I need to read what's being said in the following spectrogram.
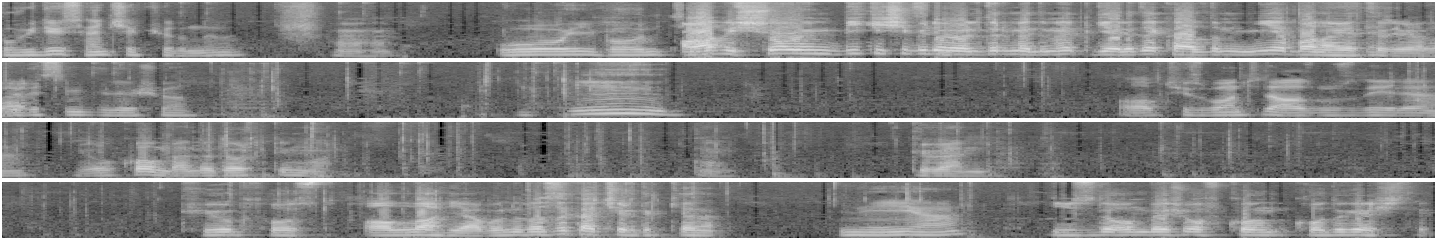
Bu videoyu sen çekiyordun değil mi? Hı hı. Oy bounty. Abi şu oyun bir kişi bile öldürmedim. Hep geride kaldım. Niye bana yatırıyorlar? Resim geliyor şu an. Hmm. 600 bounty de az buz değil ha. Yok oğlum bende 4000 var. Yani, güvende. Cube Toast. Allah ya bunu nasıl kaçırdık yana? Niye ya? %15 off kon- kodu geçti.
